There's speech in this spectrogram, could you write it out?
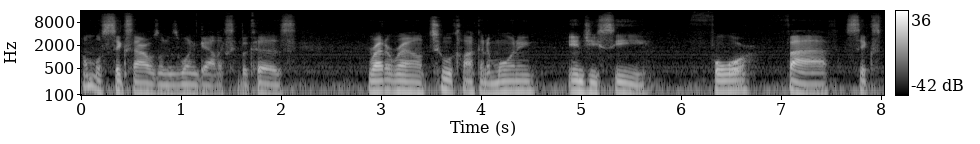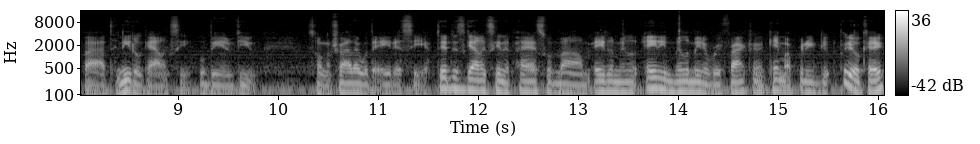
almost six hours on this one galaxy because right around two o'clock in the morning, NGC four five six five, the Needle Galaxy, will be in view. So I'm gonna try that with the 8SE. I did this galaxy in the past with my um, 80, 80 millimeter refractor. It came out pretty pretty okay.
